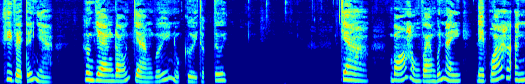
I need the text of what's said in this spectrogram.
Khi về tới nhà, Hương Giang đón chàng với nụ cười thật tươi. Chà, bó hồng vàng bữa nay đẹp quá hả anh?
